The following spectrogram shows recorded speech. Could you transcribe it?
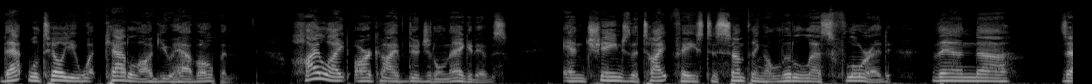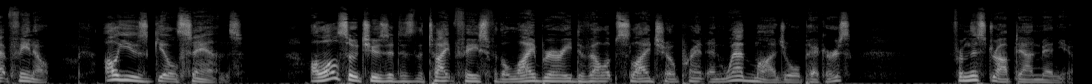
That will tell you what catalog you have open. Highlight Archive Digital Negatives and change the typeface to something a little less florid than uh, Zapfino. I'll use Gill Sans. I'll also choose it as the typeface for the library developed slideshow print and web module pickers from this drop-down menu.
